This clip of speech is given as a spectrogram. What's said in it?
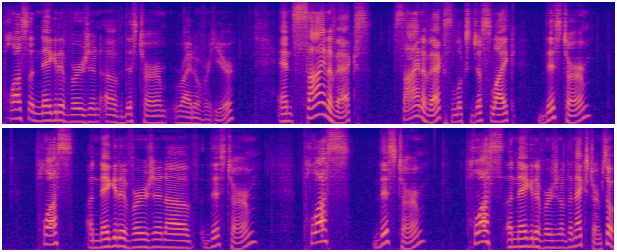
plus a negative version of this term right over here. And sine of x, sine of x looks just like this term plus a negative version of this term plus this term plus a negative version of the next term. So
